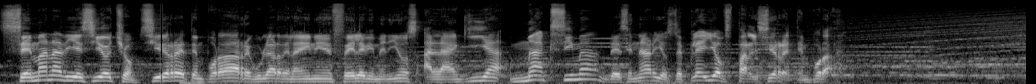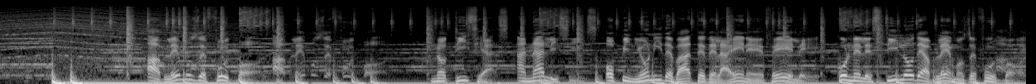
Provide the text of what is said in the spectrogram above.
Semana 18, cierre de temporada regular de la NFL. Bienvenidos a la guía máxima de escenarios de playoffs para el cierre de temporada. Hablemos de fútbol. Hablemos de fútbol. Noticias, análisis, opinión y debate de la NFL con el estilo de Hablemos de fútbol.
